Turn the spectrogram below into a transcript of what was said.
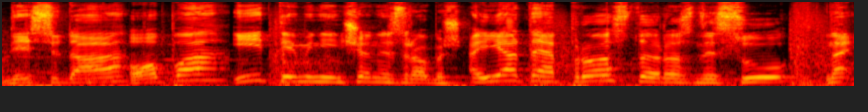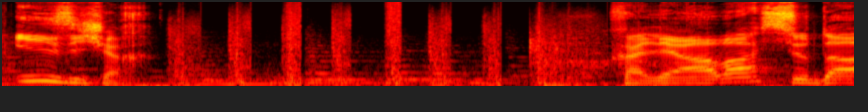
Іди сюди. Опа. І ти мені нічого не зробиш. А я тебе просто рознесу на ізічах. Халява, сюди.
